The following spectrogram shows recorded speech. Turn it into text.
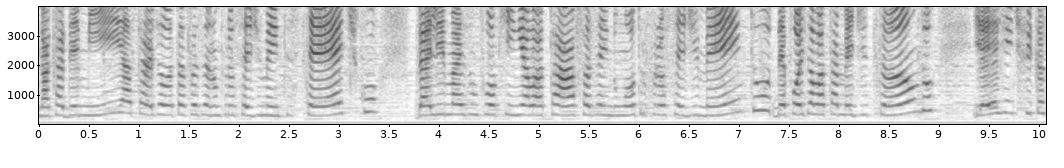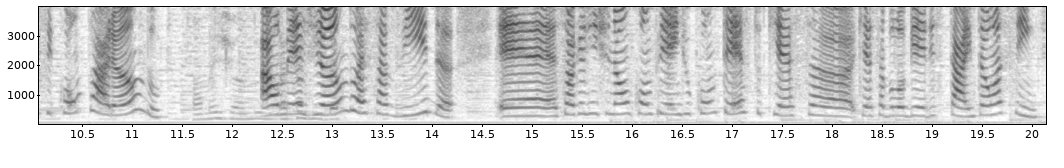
na academia, à tarde ela tá fazendo um procedimento estético, dali mais um pouquinho ela tá fazendo um outro procedimento, depois ela tá meditando, e aí a gente fica se comparando. Almejando, almejando essa vida, essa vida é, só que a gente não compreende o contexto que essa, que essa blogueira está. Então, assim,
